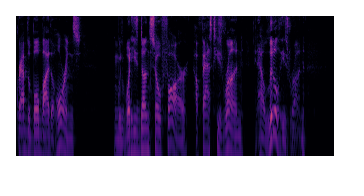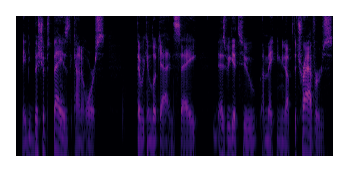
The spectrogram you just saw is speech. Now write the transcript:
grab the bull by the horns. And with what he's done so far, how fast he's run and how little he's run, maybe Bishop's Bay is the kind of horse that we can look at and say, as we get to uh, making it up, the Travers,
